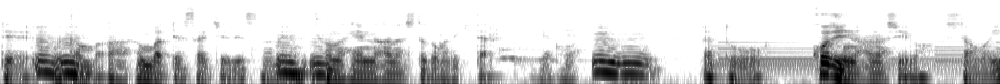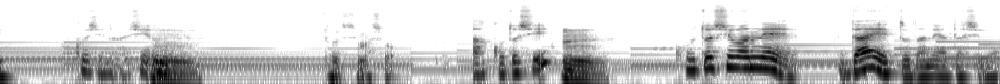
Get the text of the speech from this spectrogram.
てうんうん。頑張,、あ踏ん張ってる最中ですので、うんうん。その辺の話とかもできたらいいよね。うんうん。あと個人の話をした方がいい、個人の話、ううん。んどうしましょあ今年？ううん今年はねダイエットだね私は。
